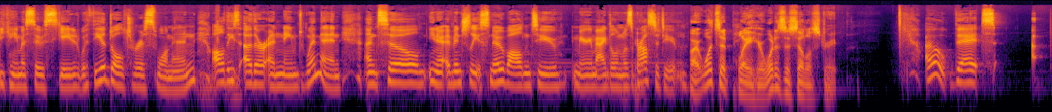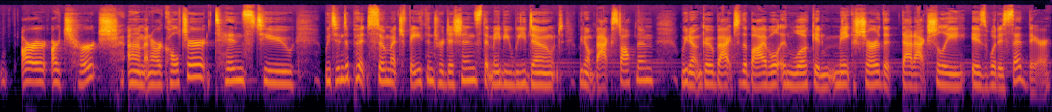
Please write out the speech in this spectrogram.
became associated with the adulterous woman, all these other unnamed women, until you know eventually it snowballed into Mary Magdalene was a prostitute. All right, what's at play here? What does this illustrate? Oh, that our our church um, and our culture tends to we tend to put so much faith in traditions that maybe we don't we don't backstop them. We don't go back to the Bible and look and make sure that that actually is what is said there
